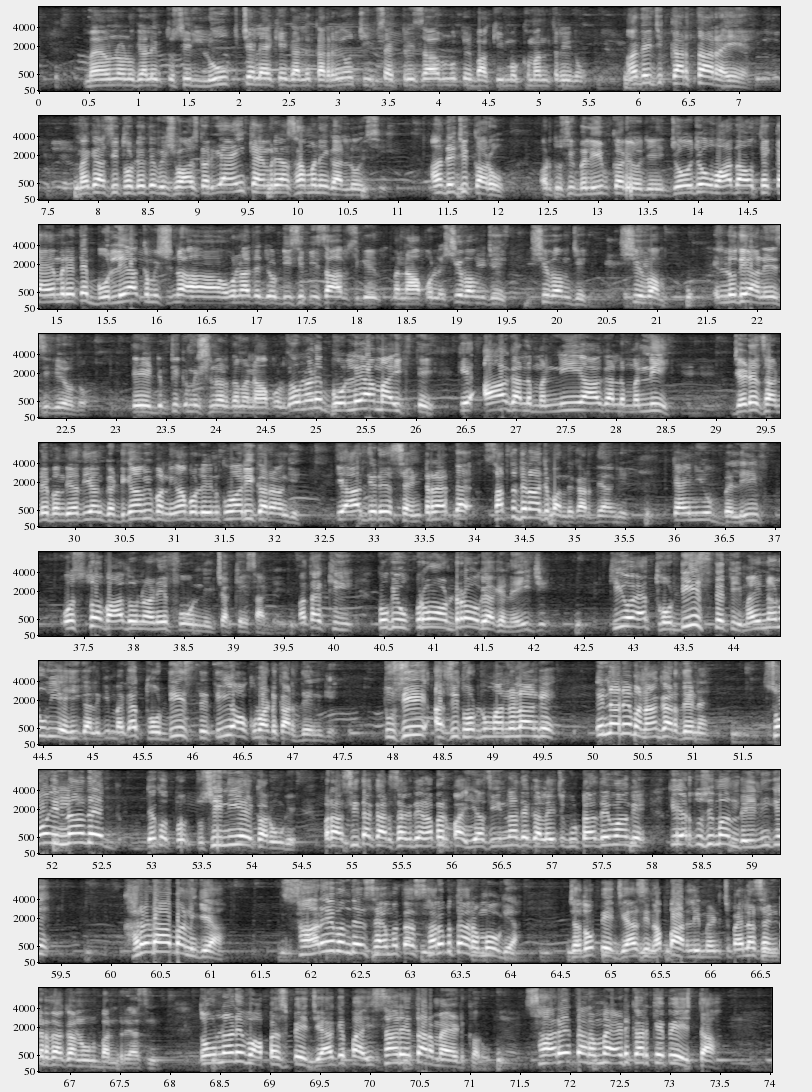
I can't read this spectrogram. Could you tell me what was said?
ਮੈਂ ਉਹਨਾਂ ਨੂੰ ਕਿਹਾ ਲਈ ਤੁਸੀਂ ਲੂਪ 'ਚ ਲੈ ਕੇ ਗੱਲ ਕਰ ਰਹੇ ਹੋ ਚੀਫ ਸੈਕਟਰੀ ਸਾਹਿਬ ਨੂੰ ਤੇ ਬਾਕੀ ਮੁੱਖ ਮੰਤਰੀ ਨੂੰ? ਆਂਦੇ ਜੀ, ਕਰਤਾ ਰਹੇ ਹੈ। ਮੈਂ ਕਿਹਾ, ਅਸੀਂ ਤੁਹਾਡੇ ਤੇ ਵਿਸ਼ਵਾਸ ਕਰੀਏ, ਐਂ ਕੈਮਰਿਆਂ ਸਾਹਮਣੇ ਗੱਲ ਹੋਈ ਸੀ। ਆਂਦੇ ਜੀ, ਕਰੋ। ਔਰ ਤੁਸੀਂ ਬਲੀਵ ਕਰਿਓ ਜੀ। ਜੋ ਜੋ ਵਾਦਾ ਉੱਥੇ ਕੈਮਰੇ ਤੇ ਬੋਲਿਆ ਕਮਿਸ਼ਨਰ ਉਹਨਾਂ ਦੇ ਜੋ ਡੀਸੀਪੀ ਸਾਹਿਬ ਸੀਗੇ, ਮੈਂ ਨਾਂ ਭੁੱਲ, ਸ਼ਿਵਮ ਜੀ ਸ਼ਿਵਮ ਜੀ, ਸ਼ਿਵਮ, ਇਹ ਲੁਧਿਆਣੇ ਸੀਗੇ ਉਦੋਂ। ਤੇ ਡਿਪਟੀ ਕਮਿਸ਼ਨਰ ਦਾ ਮੈਂ ਨਾਂ ਭੁੱਲ ਗਿਆ। ਉਹਨਾਂ ਨੇ ਬੋਲਿਆ ਮਾਈਕ ਤੇ। ਕਿ ਆਹ ਗੱਲ ਮੰਨੀ, ਆਹ ਗੱਲ ਮੰਨੀ। ਜਿਹੜੇ ਸਾਡੇ ਬੰਦਿਆਂ ਦੀਆਂ ਗੱਡੀਆਂ ਵੀ ਬੰਨੀਆਂ ਬੋਲੇ ਇਨਕੁਆਰੀ ਕਰਾਂਗੇ ਕਿ ਆਹ ਜਿਹੜੇ ਸੈਂਟਰ ਹੈ, ਤਾਂ 7 ਦਿਨਾਂ 'ਚ ਬੰਦ ਕਰ ਦਿਆਂਗੇ। ਕੈਨ ਯੂ ਬਲੀਵ ਉਸ ਤੋਂ ਬਾਅਦ ਉਹਨਾਂ ਨੇ ਫੋਨ ਨਹੀਂ ਚੱਕੇ ਸਾਡੇ। ਪਤਾ ਕੀ? ਕਿਉਂਕਿ ਉੱਪਰੋਂ ਆਰਡਰ ਹੋ ਗਿਆ ਕਿ ਨਹੀਂ ਜੀ? ਕੀ ਹੋਇਆ? ਤੁਹਾਡੀ ਸਥਿਤੀ, ਮੈਂ ਇਹਨਾਂ ਨੂੰ ਵੀ ਇਹੀ ਗੱਲ ਕੀ ਮੈਂ ਕਿਹਾ ਤੁਹਾਡੀ ਸਥਿਤੀ ਔਕਵਰਡ ਕਰ ਦੇਣਗੇ। ਤੁਸੀਂ, ਅਸੀਂ ਤੁਹਾਨੂੰ ਮੰਨ ਲਾਂਗੇ। ਇਹਨਾਂ ਨੇ ਮਨਾ ਕਰ ਦੇਣਾ। ਸੋ ਇਹਨਾਂ ਦੇ ਦੇਖੋ ਤੁ- ਤੁਸੀਂ ਨਹੀਂ ਇਹ ਕਰੋਗੇ ਪਰ ਅਸੀਂ ਤਾਂ ਕਰ ਸਕਦੇ ਹਾਂ ਨਾ ਪਰ ਭਾਈ ਅਸੀਂ ਇਹਨਾਂ ਦੇ ਗਲੇ 'ਚ ਗੁੱਟਾ ਦੇਵਾਂਗੇ ਕਿ ਯਾਰ ਤੁਸੀਂ ਮੰਨਦੇ ਹੀ ਨਹੀਂਗੇ। ਖਰੜਾ ਬਣ ਗਿਆ। ਸਾਰੇ ਬੰਦੇ ਸਹਿਮਤ ਆ ਸਰਬ ਧਰਮ ਹੋ ਗਿਆ। ਜਦੋਂ ਭੇਜਿਆ ਸੀ ਨਾ ਪਾਰਲੀਮੈਂਟ 'ਚ ਪਹਿਲਾਂ ਸੈਂਟਰ ਦਾ ਕਾਨੂੰਨ ਬਣ ਰਿਹਾ ਸੀ ਤਾਂ ਉਹਨਾਂ ਨੇ ਵਾਪਸ ਭੇਜਿਆ ਕਿ ਭਾਈ ਸਾਰੇ ਧਰਮ ਐਡ ਕਰੋ। ਸਾਰੇ ਧਰਮ ਐਡ ਕਰਕੇ ਭੇਜਤਾ।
